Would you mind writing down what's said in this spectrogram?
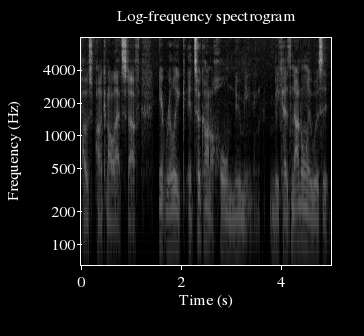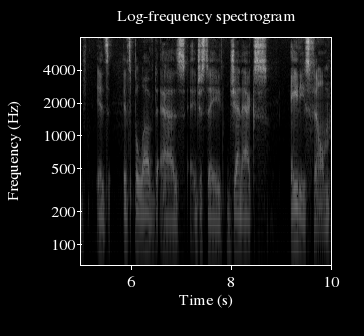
post punk and all that stuff, it really it took on a whole new meaning. Because not only was it it's it's beloved as just a Gen X '80s film,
